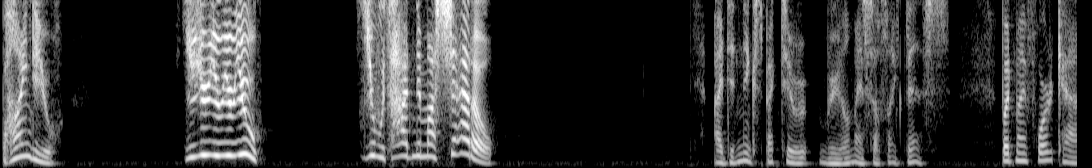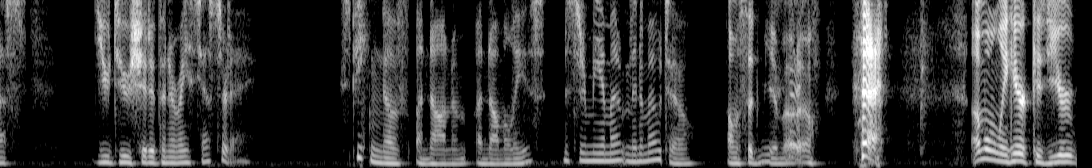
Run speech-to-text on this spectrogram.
Behind you. You, you, you, you, you. You was hiding in my shadow. I didn't expect to re- reveal myself like this, but my forecasts, you two should have been erased yesterday. Speaking of anom- anomalies, Mr. Miyamo- Minamoto. I almost said Miyamoto. I'm only here because your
